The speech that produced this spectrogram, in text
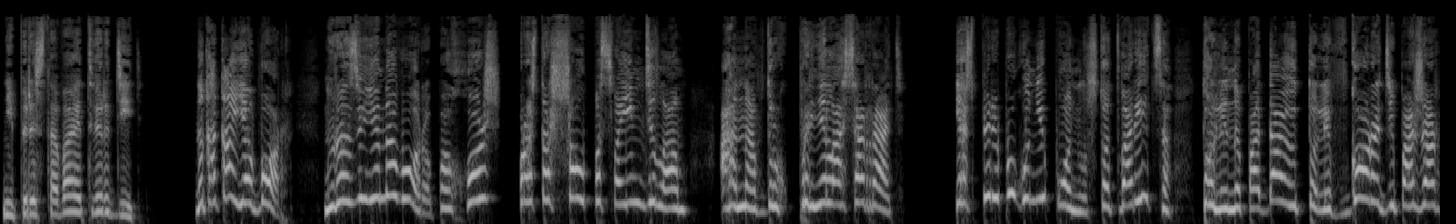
не переставая твердить. «Ну какая я вор? Ну разве я на вора похож? Просто шел по своим делам, а она вдруг принялась орать. Я с перепугу не понял, что творится, то ли нападают, то ли в городе пожар.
